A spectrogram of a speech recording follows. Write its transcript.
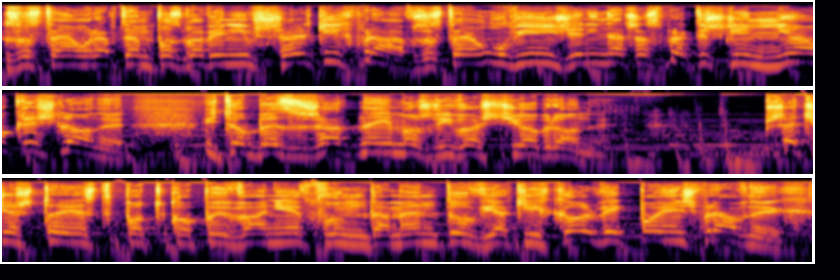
zostają raptem pozbawieni wszelkich praw, zostają uwięzieni na czas praktycznie nieokreślony i to bez żadnej możliwości obrony. Przecież to jest podkopywanie fundamentów jakichkolwiek pojęć prawnych.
